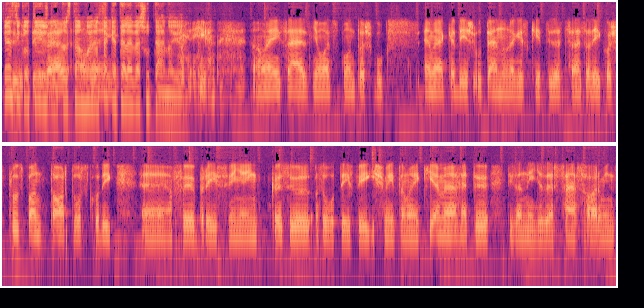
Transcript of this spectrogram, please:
Kezdjük a tőzsdét, aztán majd a amely- fekete leves utána jön. igen, amely 108 pontos bux emelkedés után 0,2%-os pluszban tartózkodik. E, A főbb részvényeink közül az OTP ismét, amely kiemelhető, 14.130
